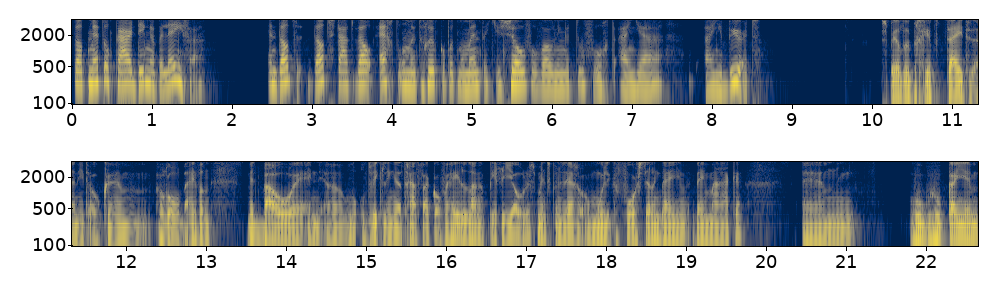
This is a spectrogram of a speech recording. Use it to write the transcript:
dat met elkaar dingen beleven. En dat, dat staat wel echt onder druk op het moment dat je zoveel woningen toevoegt aan je, aan je buurt. Speelt het begrip tijd daar niet ook um, een rol bij? Want met bouwen en uh, ontwikkelingen, dat gaat vaak over hele lange periodes. Mensen kunnen daar een moeilijke voorstelling bij, bij maken. Um, hoe, hoe kan je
